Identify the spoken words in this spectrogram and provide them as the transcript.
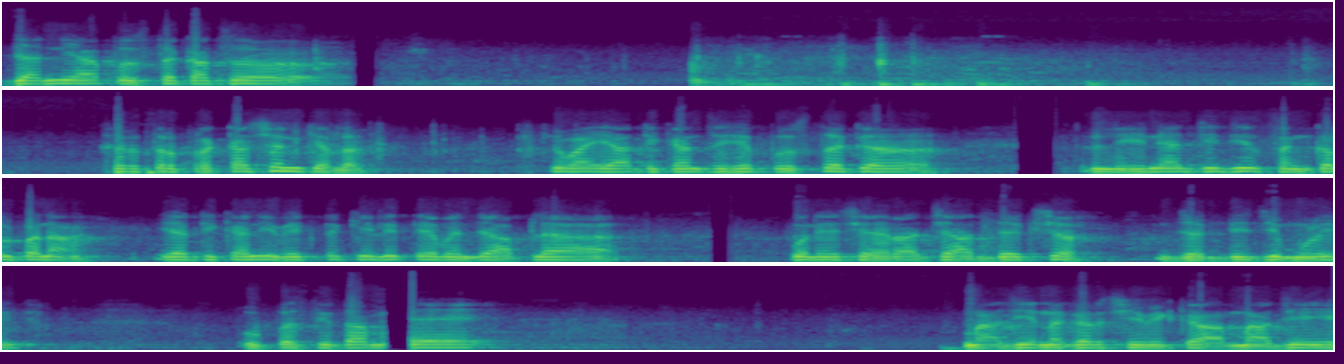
ज्यांनी या पुस्तकाचं खर तर प्रकाशन केलं किंवा या ठिकाणचं हे पुस्तक लिहिण्याची जी संकल्पना या ठिकाणी व्यक्त केली ते म्हणजे आपल्या पुणे शहराचे अध्यक्ष जगदीशजी मुळीक उपस्थितामध्ये माजी नगरसेविका माजी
